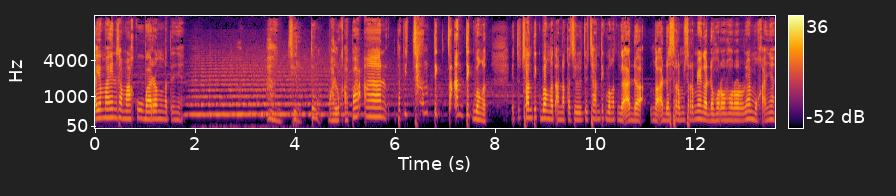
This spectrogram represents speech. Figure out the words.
ayo main sama aku bareng katanya. Anjir itu makhluk apaan? Tapi cantik cantik banget. Itu cantik banget anak kecil itu cantik banget. Nggak ada nggak ada serem-seremnya nggak ada horor-horornya mukanya.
